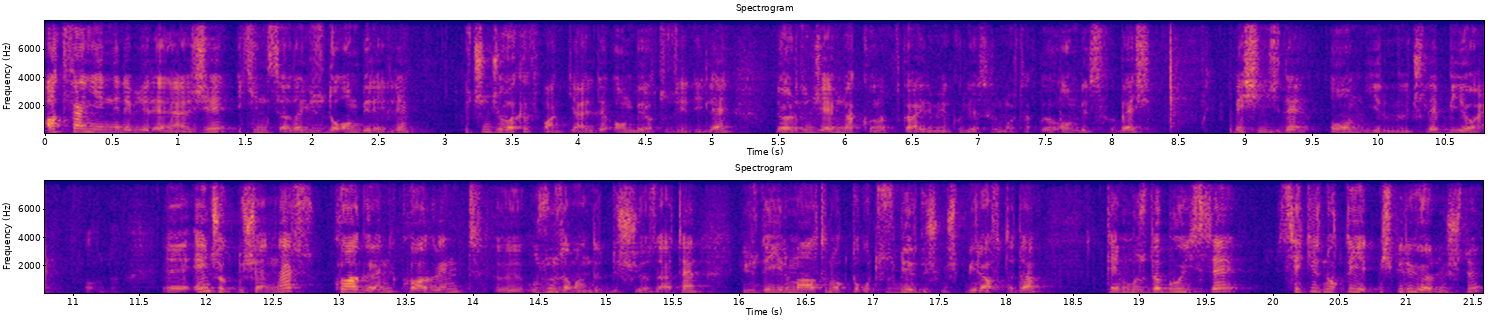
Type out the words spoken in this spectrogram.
Akfen yenilenebilir enerji ikinci sırada %11.50. Üçüncü Vakıfbank geldi 11.37 ile. Dördüncü Emlak Konut Gayrimenkul Yatırım Ortaklığı 11.05. Beşinci de 10.23 ile Bioen oldu. Ee, en çok düşenler Coagranit. Coagranit e, uzun zamandır düşüyor zaten. %26.31 düşmüş bir haftada. Temmuz'da bu ise 8.71'i görmüştü.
